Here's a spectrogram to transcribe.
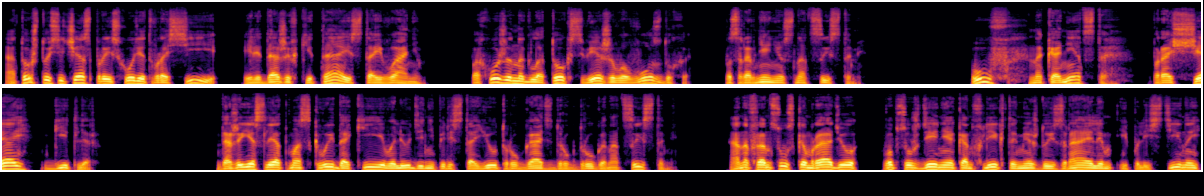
А то, что сейчас происходит в России или даже в Китае с Тайванем, похоже на глоток свежего воздуха по сравнению с нацистами. Уф, наконец-то! Прощай, Гитлер! Даже если от Москвы до Киева люди не перестают ругать друг друга нацистами, а на французском радио в обсуждение конфликта между Израилем и Палестиной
